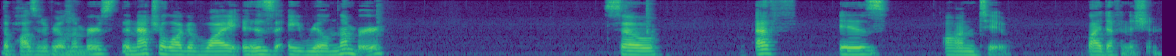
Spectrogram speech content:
the positive real numbers, the natural log of y is a real number. So f is onto by definition.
